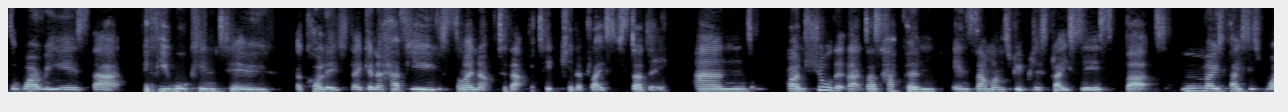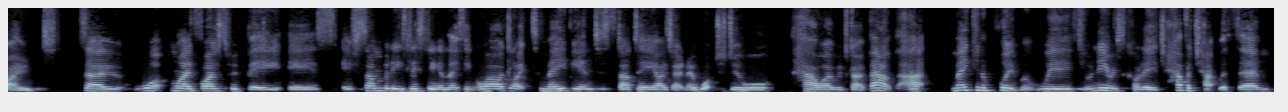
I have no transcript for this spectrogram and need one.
the worry is that if you walk into a college, they're going to have you sign up to that particular place of study. And I'm sure that that does happen in some unscrupulous places, but most places won't. So, what my advice would be is if somebody's listening and they think, oh, I'd like to maybe enter study, I don't know what to do or how I would go about that, make an appointment with your nearest college, have a chat with them,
